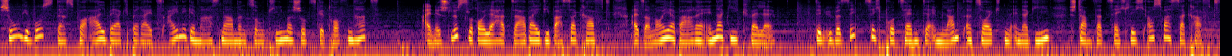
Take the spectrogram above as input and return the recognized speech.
Schon gewusst, dass Vorarlberg bereits einige Maßnahmen zum Klimaschutz getroffen hat? Eine Schlüsselrolle hat dabei die Wasserkraft als erneuerbare Energiequelle. Denn über 70 Prozent der im Land erzeugten Energie stammt tatsächlich aus Wasserkraft.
